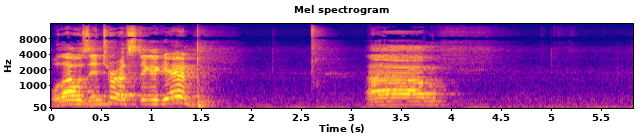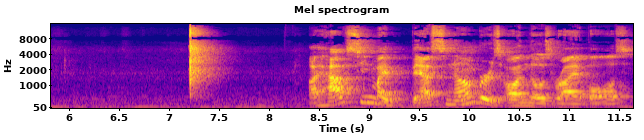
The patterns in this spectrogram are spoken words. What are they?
Well, that was interesting again. Um, I have seen my best numbers on those riot balls.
